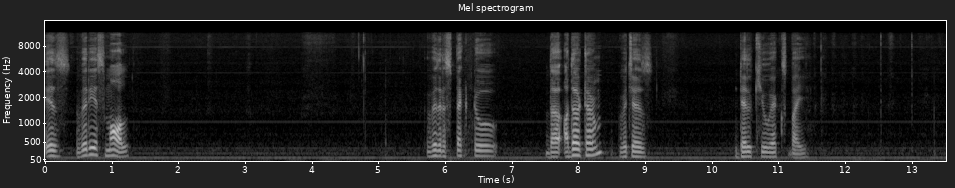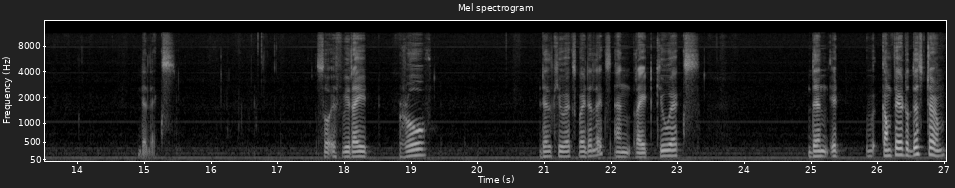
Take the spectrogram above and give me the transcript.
is very small with respect to the other term which is del q x by del x. So, if we write rho del q x by del x and write q x, then it compared to this term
